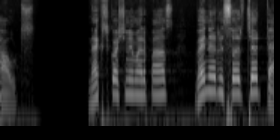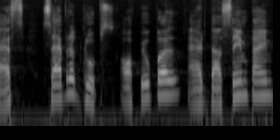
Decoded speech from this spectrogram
thoughts next question है हमारे पास when a researcher test several groups of people at the same time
